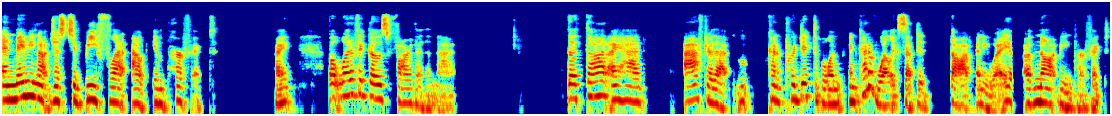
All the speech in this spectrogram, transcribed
and maybe not just to be flat out imperfect, right? But what if it goes farther than that? The thought I had after that kind of predictable and, and kind of well accepted thought, anyway, of not being perfect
